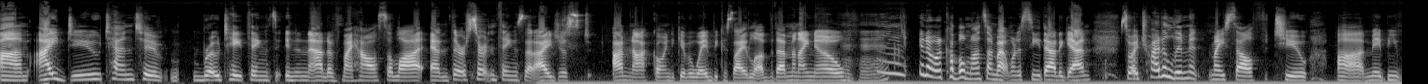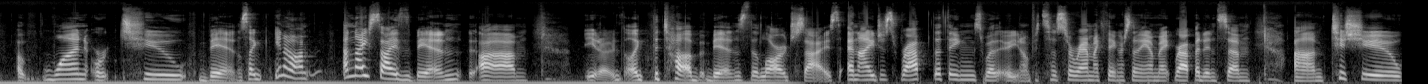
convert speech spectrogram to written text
Um, I do tend to rotate things in and out of my house a lot, and there are certain things that I just I'm not going to give away because I love them, and I know, mm, you know, in a couple months I might want to see that again. So I try to limit myself to uh, maybe uh, one or two bins, like you know, I'm a nice size bin. Um, you know, like the tub bins, the large size, and I just wrap the things, whether you know, if it's a ceramic thing or something, I might wrap it in some um, tissue,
